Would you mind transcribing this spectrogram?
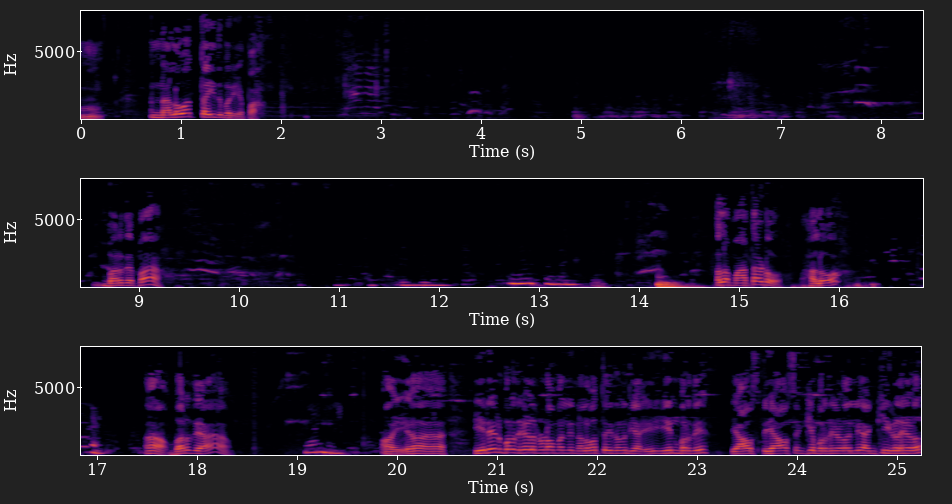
ಹ್ಮ್. ನಲವತ್ತೈದು ಬರಿಯಪ್ಪ. ಬರದೆಪ್ಪ? ಅಲ್ಲ, ಮಾತಾಡು. ಹಲೋ? ಹಾ, ಬರ್ದ್ಯಾ? ಏನೇನ್ ಬರ್ದ್ ಹೇಳ ನೋಡಮ್ಮಲ್ಲಿ ನಲವತ್ತೈದು ಅಂದ್ರೆ ಏನ್ ಬರ್ದಿ? ಯಾವ ಯಾವ ಸಂಖ್ಯೆ ಬರ್ದ್ ಹೇಳಲ್ಲಿ ಅಂಕಿಗಳು ಹೇಳು.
